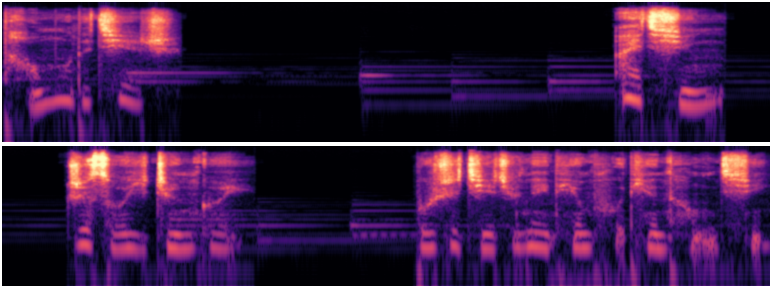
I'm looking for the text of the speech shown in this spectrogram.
桃木的戒指。爱情之所以珍贵，不是结局那天普天同庆，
